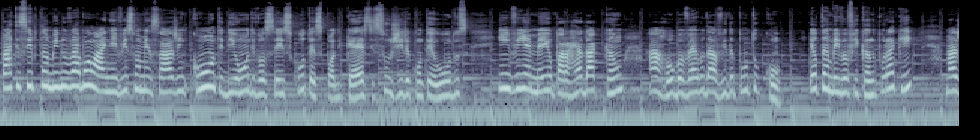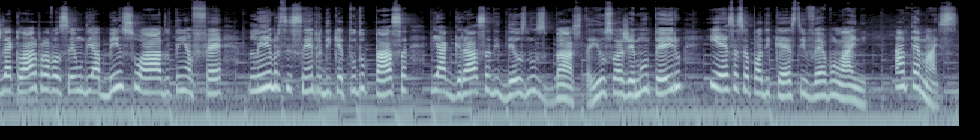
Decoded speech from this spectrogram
Participe também no Verbo Online, envie sua mensagem, conte de onde você escuta esse podcast, sugira conteúdos, envie e-mail para redacão@verbodavida.com. Eu também vou ficando por aqui, mas declaro para você um dia abençoado, tenha fé, lembre-se sempre de que tudo passa e a graça de Deus nos basta. Eu sou a G Monteiro e esse é seu podcast Verbo Online. Até mais.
